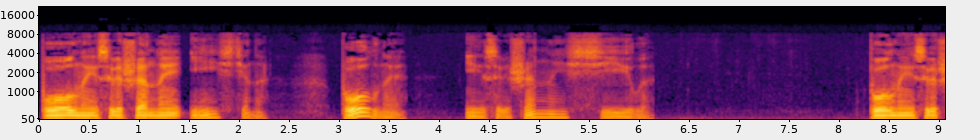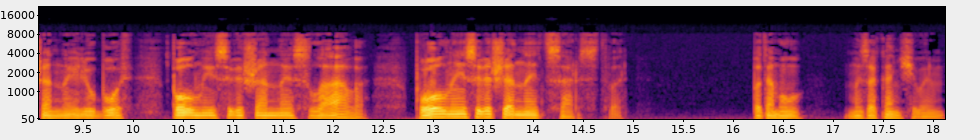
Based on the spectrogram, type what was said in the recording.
полная и совершенная истина, полная и совершенная сила, полная и совершенная любовь, полная и совершенная слава, полное и совершенное царство. Потому мы заканчиваем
